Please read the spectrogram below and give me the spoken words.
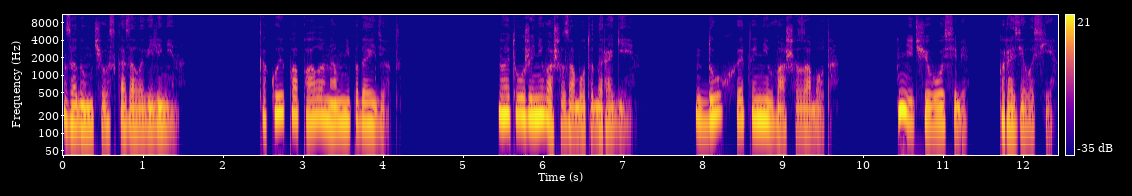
задумчиво сказала Велимина. Какой попало нам не подойдет. Но это уже не ваша забота, дорогие. Дух — это не ваша забота. Ничего себе, поразилась я.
